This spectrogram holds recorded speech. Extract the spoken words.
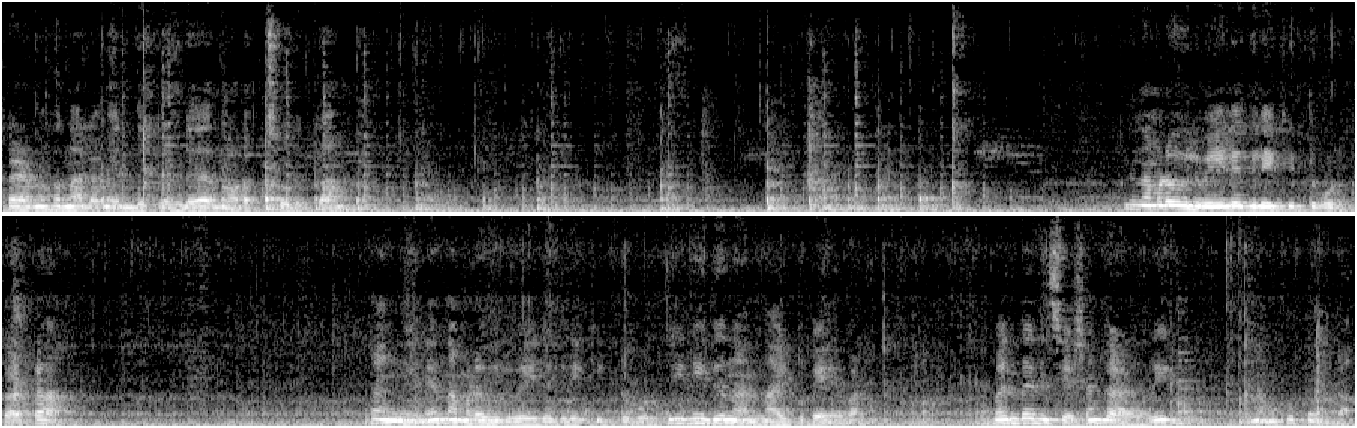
കിഴങ്ങൊക്കെ നല്ല വെന്തിട്ടുണ്ട്. അന്ന് ഉടച്ചു കൊടുക്കാം. ഇനി നമ്മുടെ ഉലുവയിൽ ഇതിലേക്ക് ഇട്ട് കൊടുക്കാം അങ്ങനെ നമ്മുടെ ഉലുവയിൽ ഇതിലേക്ക് ഇട്ട് കൊടുത്ത് ഇനി ഇത് നന്നായിട്ട് വേവണം. വെന്തതിന് ശേഷം കറി നമുക്ക് കൂട്ടാം.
